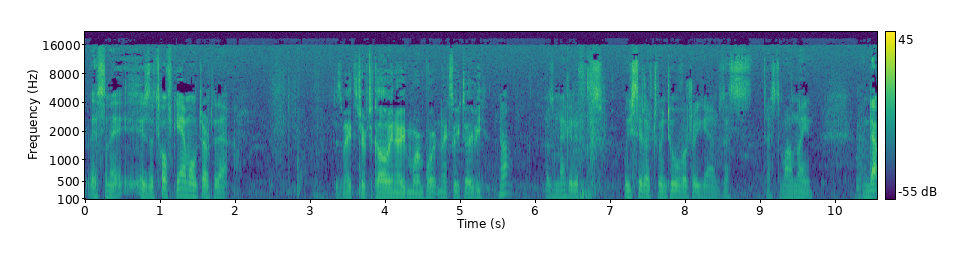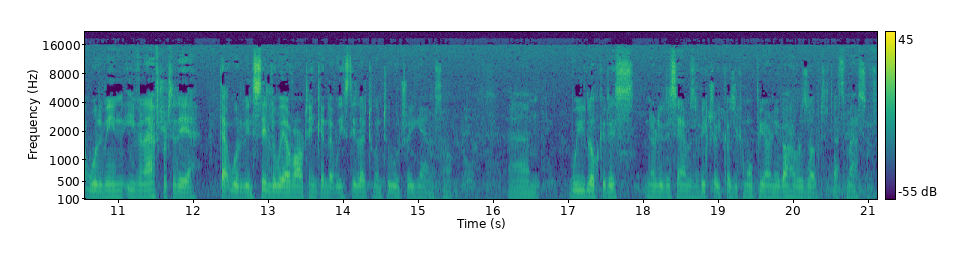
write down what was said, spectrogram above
listen it is a tough game out there today. Does it make the trip to Galway now even more important next week Davy? no doesn't make a difference. We still have to win two over three games. That's that's the bottom line. And that would have been even after today that would have been still the way of our thinking that we still had to win two or three games so Um, we look at this nearly the same as a victory because you come up here and you got a result. That's massive.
